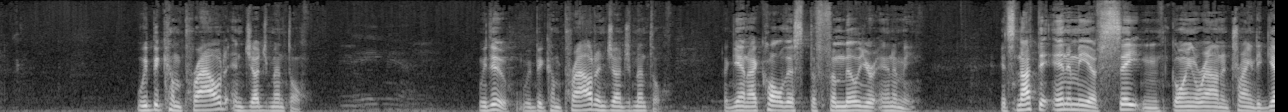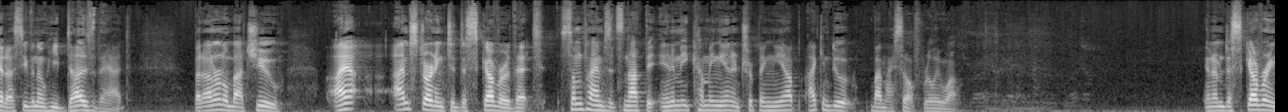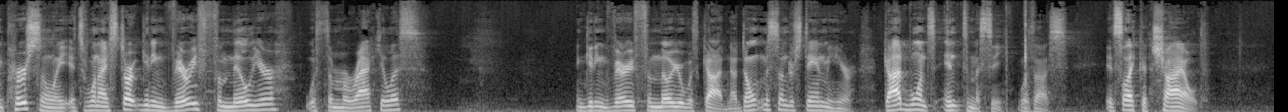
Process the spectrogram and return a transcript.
we become proud and judgmental. We do. We become proud and judgmental. Again, I call this the familiar enemy. It's not the enemy of Satan going around and trying to get us, even though he does that. But I don't know about you. I, I'm starting to discover that sometimes it's not the enemy coming in and tripping me up. I can do it by myself really well. And I'm discovering personally, it's when I start getting very familiar with the miraculous and getting very familiar with God. Now, don't misunderstand me here. God wants intimacy with us. It's like a child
